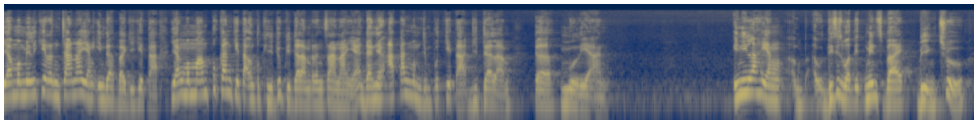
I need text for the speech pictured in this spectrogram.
yang memiliki rencana yang indah bagi kita, yang memampukan kita untuk hidup di dalam rencananya, dan yang akan menjemput kita di dalam kemuliaan. Inilah yang, this is what it means by being true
